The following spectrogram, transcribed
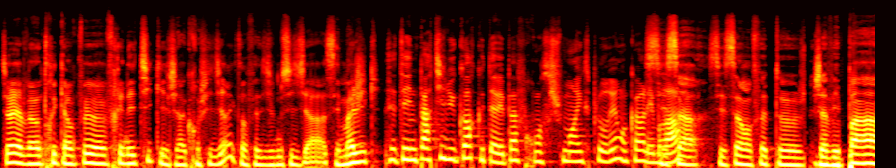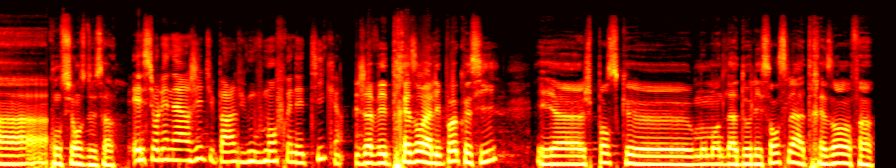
Tu vois, il y avait un truc un peu euh, frénétique et j'ai accroché direct. En fait, je me suis dit, ah, c'est magique. C'était une partie du corps que tu n'avais pas franchement exploré encore, les C'est bras. ça, c'est ça. En fait, euh, j'avais pas conscience de ça. Et sur l'énergie, tu parles du mouvement frénétique. J'avais 13 ans à l'époque aussi. Et euh, je pense que au moment de l'adolescence, là, à 13 ans, enfin,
